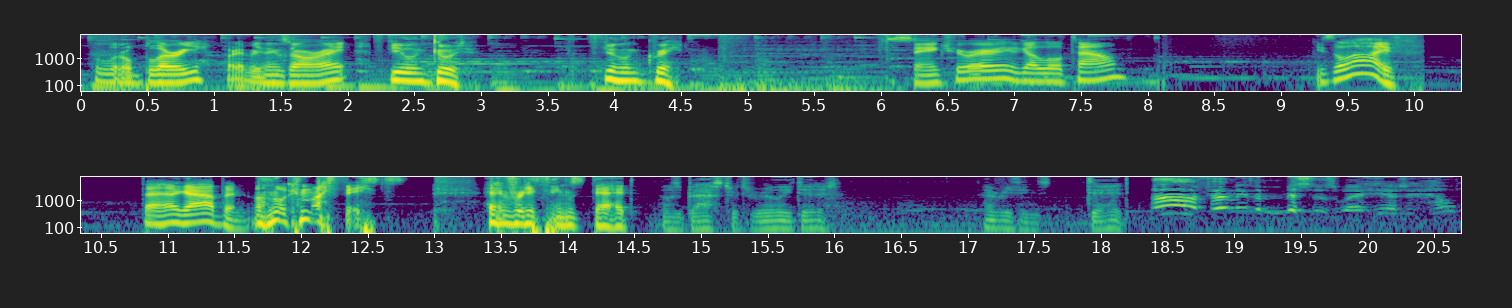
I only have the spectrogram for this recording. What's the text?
It's a little blurry, but everything's all right. Feeling good. Feeling great. Sanctuary. We got a little town. He's alive. What the heck happened? Look at my face. Everything's dead. Those bastards really did it. Everything's dead. Ah, if only the missus were here to help.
